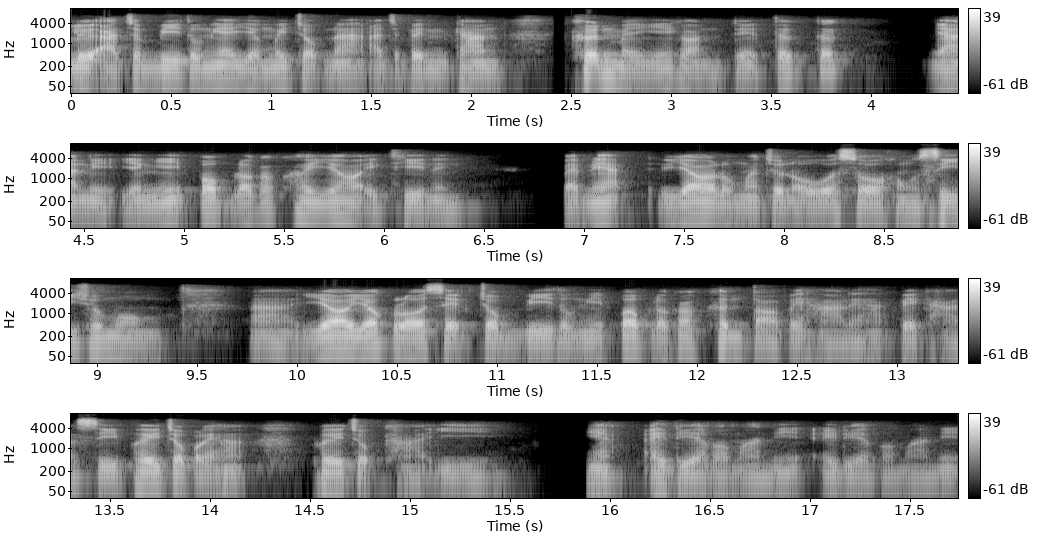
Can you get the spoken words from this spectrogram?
หรืออาจจะ B ตรงนี้ยยังไม่จบนะ อาจจะเป็นการขึ้นมาอย่างนี้ก่อนเนี่ยตึกตึกอย่างนี้อย่างนี้ปุ๊บแล้วก็ค่อยย่ออีกทีหนึ่ง แบบเนี้ยย่อลงมาจนโอเวอร์โซของ 4 ชั่วโมงอ่าย่อยกโลเสร็จจบ B ตรงนี้ปุ๊บแล้วก็ขึ้นต่อไปหาเลยฮะไปขา C เพื่อให้จบอะไรฮะเพื่อให้จบขา E เนี่ยไอเดียประมาณนี้ไอเดียประมาณนี้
